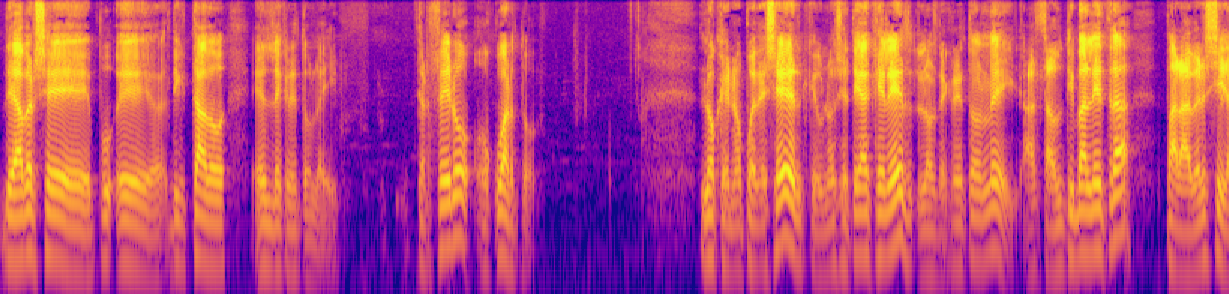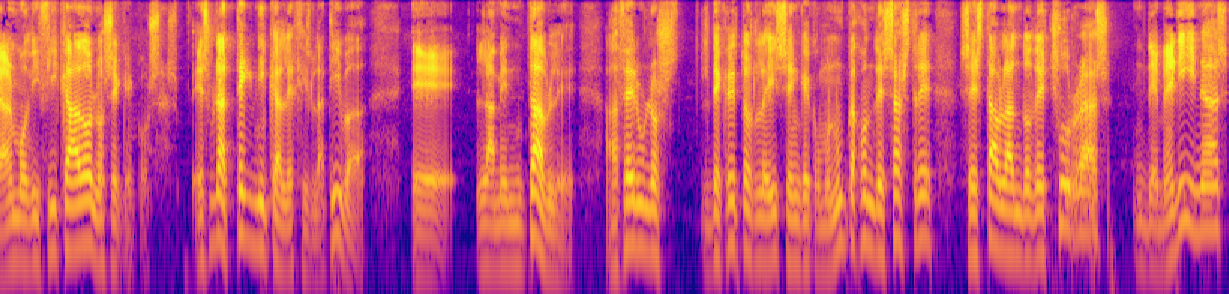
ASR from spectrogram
de haberse dictado el decreto ley. Tercero o cuarto, lo que no puede ser que uno se tenga que leer los decretos ley hasta última letra para ver si han modificado no sé qué cosas. Es una técnica legislativa eh, lamentable hacer unos decretos leyes en que como en un cajón desastre se está hablando de churras, de merinas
